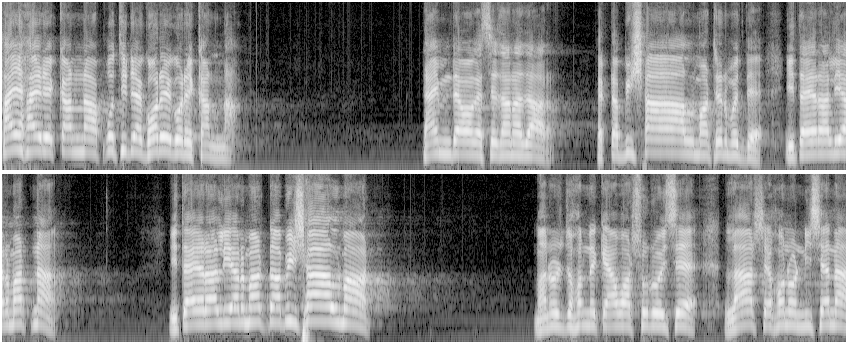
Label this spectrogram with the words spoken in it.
হায় হায় রে কান্না, প্রতিটা ঘরে ঘরে কান্না। টাইম দেওয়া গেছে জানাজার। একটা বিশাল মাঠের মধ্যে। ইতায়ের আলিয়ার মাঠ না? ইতায়ের আলিয়ার মাঠ না, বিশাল মাঠ। মানুষ যখন নাকি আওয়াজ শুরু হয়েছে লাশ এখনও নিচে না,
